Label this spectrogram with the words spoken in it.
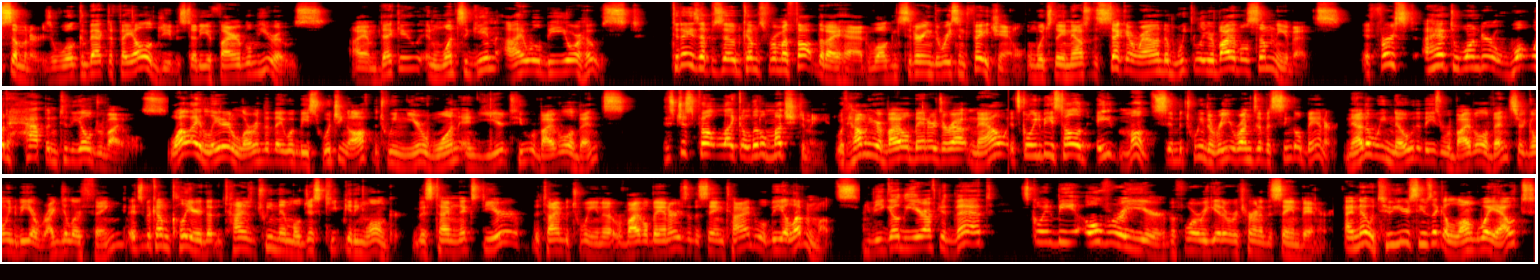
Summoners, welcome back to Phaeology, the study of Fire Emblem heroes. I am Deku, and once again, I will be your host. Today's episode comes from a thought that I had while considering the recent Feh channel, in which they announced the second round of weekly revival summoning events. At first, I had to wonder what would happen to the old revivals. While I later learned that they would be switching off between year 1 and year 2 revival events, this just felt like a little much to me. With how many revival banners are out now, it's going to be a solid 8 months in between the reruns of a single banner. Now that we know that these revival events are going to be a regular thing, it's become clear that the times between them will just keep getting longer. This time next year, the time between uh, revival banners of the same kind will be 11 months. If you go the year after that, it's going to be over a year before we get a return of the same banner. I know two years seems like a long way out,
